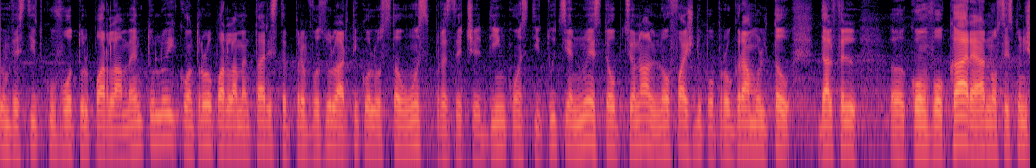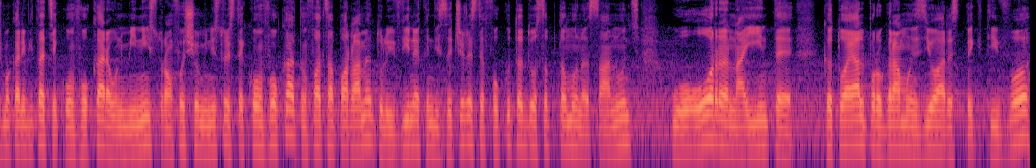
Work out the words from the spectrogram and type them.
investit cu votul Parlamentului, controlul parlamentar este prevăzut la articolul 111 din Constituție, nu este opțional, nu o faci după programul tău. De altfel, uh, convocarea, nu o să-i spun nici măcar invitație, convocarea, un ministru, am fost și eu ministru, este convocat în fața Parlamentului, vine când îi se cere, este făcută de o săptămână. Să anunți cu o oră înainte că tu ai alt program în ziua respectivă,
